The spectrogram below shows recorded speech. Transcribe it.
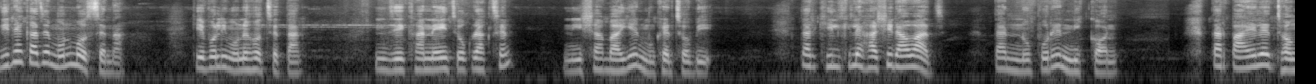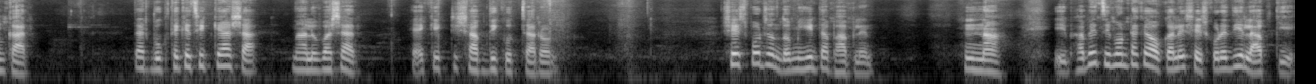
দিনে কাজে মন বসছে না। কেবলই মনে হচ্ছে তার। যেখানেই চোখ রাখছেন, নিশা বাইয়ের মুখের ছবি। তার খিলখিলে হাসির আওয়াজ, তার নুপুরের নিকন, তার পায়েলের ঝঙ্কার তার বুক থেকে ছিটকে আসা ভালোবাসার এক একটি শাব্দিক উচ্চারণ। শেষ পর্যন্ত মিহিরদা ভাবলেন, না, এভাবে জীবনটাকে অকালে শেষ করে দিয়ে লাভ কি?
